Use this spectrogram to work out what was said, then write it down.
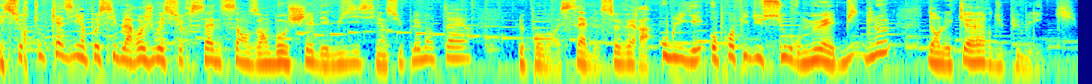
et surtout quasi impossible à rejouer sur scène sans embaucher des musiciens supplémentaires, le pauvre Seb se verra oublié au profit du sourd muet bigleux dans le cœur du public.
